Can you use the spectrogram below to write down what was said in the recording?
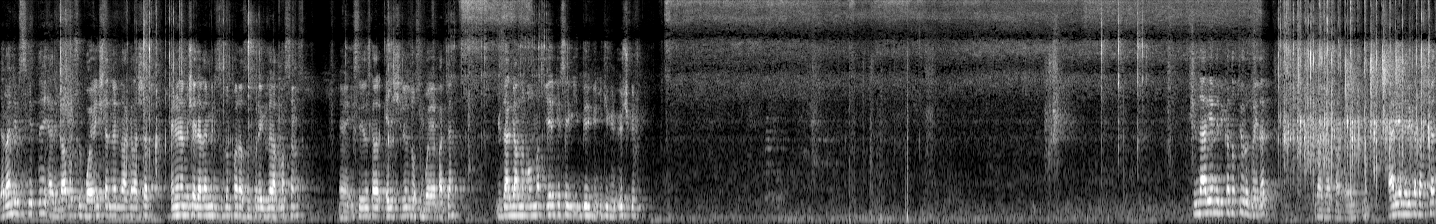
Ya bence bisiklette yani daha doğrusu boya işlemlerinde arkadaşlar en önemli şeylerden birisi zımpara. Zımparayı güzel atmazsanız e, istediğiniz kadar el işçiliğiniz olsun boya yaparken güzel bir anlam olmaz. Gerekirse bir gün, iki gün, üç gün Şimdi her yerine bir kat atıyoruz beyler. Biraz daha sarkalım şunu. Her yerine bir kat atacağız.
